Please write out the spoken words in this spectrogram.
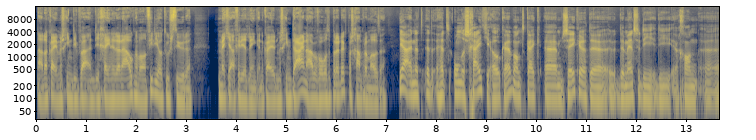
Nou, dan kan je misschien die, diegene daarna ook nog wel een video toesturen met je affiliate link. En dan kan je misschien daarna bijvoorbeeld het product pas gaan promoten. Ja, en het, het, onderscheidt je ook. Hè? Want kijk, ehm, zeker de, de mensen die, die eh, gewoon eh,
